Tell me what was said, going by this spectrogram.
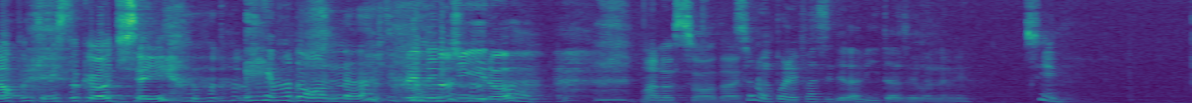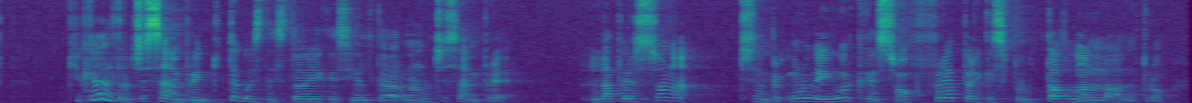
no, perché visto che oggi sei... eh, madonna, ti prendo in giro. Ma lo so, dai. Sono un po' le fasi della vita, secondo me. Sì. Più che altro c'è sempre, in tutte queste storie che si alternano, c'è sempre la persona, c'è sempre uno dei due che soffre perché è sfruttato dall'altro.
